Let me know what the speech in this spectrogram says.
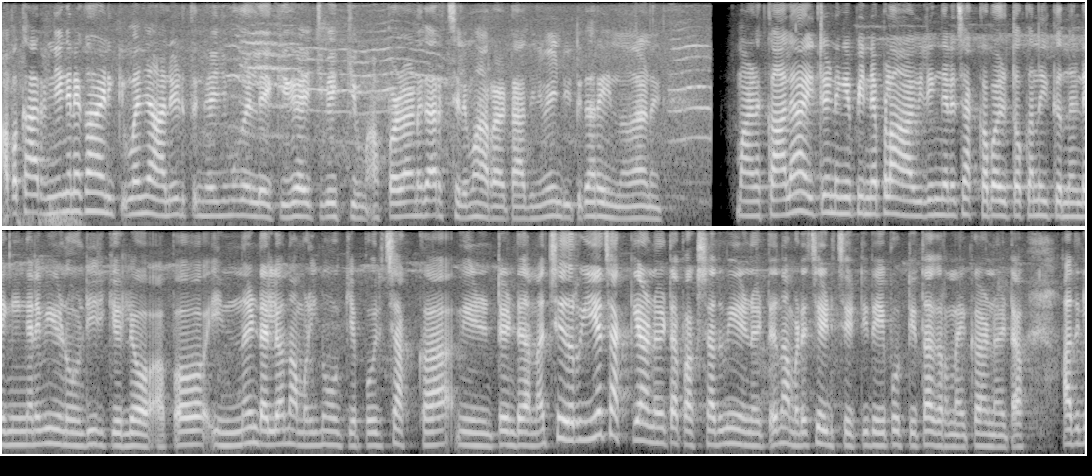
അപ്പോൾ കരഞ്ഞിങ്ങനെ കാണിക്കുമ്പോൾ ഞാൻ എടുത്തും കഴിഞ്ഞ് മുകളിലേക്ക് കയറ്റി വെക്കും. അപ്പോഴാണ് കരച്ചിൽ മാറാട്ടോ. അതിന് വേണ്ടിയിട്ട് കരയുന്നതാണ്. മഴക്കാലമായിട്ടുണ്ടെങ്കിൽ പിന്നെ പ്ലാവിൽ ഇങ്ങനെ ചക്ക പഴുത്തൊക്കെ നിൽക്കുന്നുണ്ടെങ്കിൽ ഇങ്ങനെ വീണുകൊണ്ടിരിക്കുമല്ലോ. അപ്പോൾ ഇന്നുണ്ടല്ലോ നമ്മൾ നോക്കിയപ്പോൾ ഒരു ചക്ക വീണിട്ടുണ്ട്. എന്നാൽ ചെറിയ ചക്കയാണ് കേട്ടോ. പക്ഷെ അത് വീണിട്ട് നമ്മുടെ ചെടിച്ചട്ടി ഇതേ പൊട്ടി തകർന്നേക്കാണ് കേട്ടോ. അതിൽ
